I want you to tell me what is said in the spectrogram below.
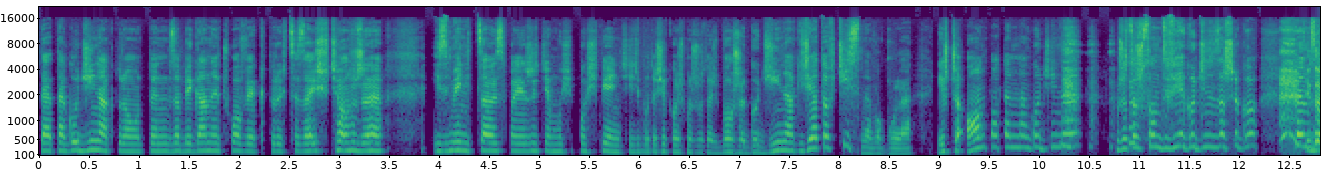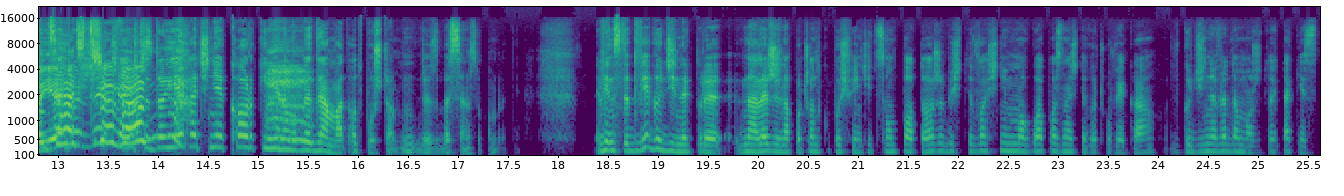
ta, ta godzina, którą ten zabiegany człowiek, który chce zajść w ciążę i zmienić całe swoje życie, musi poświęcić, bo to się komuś może pytać, Boże, godzina? Gdzie ja to wcisnę w ogóle? Jeszcze on potem na godzinę? Może to już są dwie godziny z naszego pędzącego dojechać życia. trzeba. Jeszcze dojechać, nie, korki, nie, no w ogóle dramat, odpuszczam. To jest bez sensu kompletnie. Więc te dwie godziny, które należy na początku poświęcić, są po to, żebyś ty właśnie mogła poznać tego człowieka. W godzinę wiadomo, że to i tak jest,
